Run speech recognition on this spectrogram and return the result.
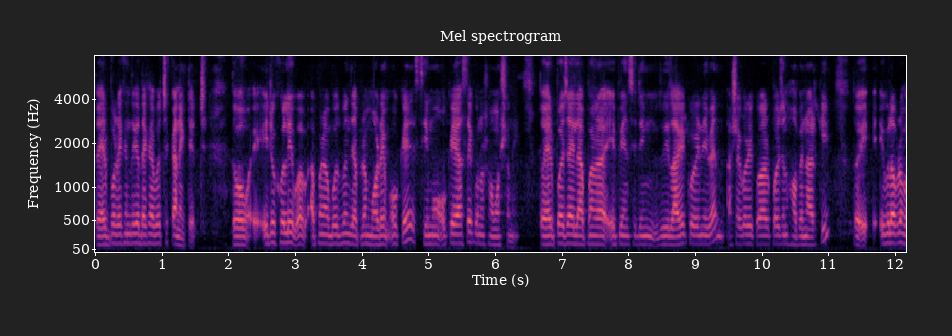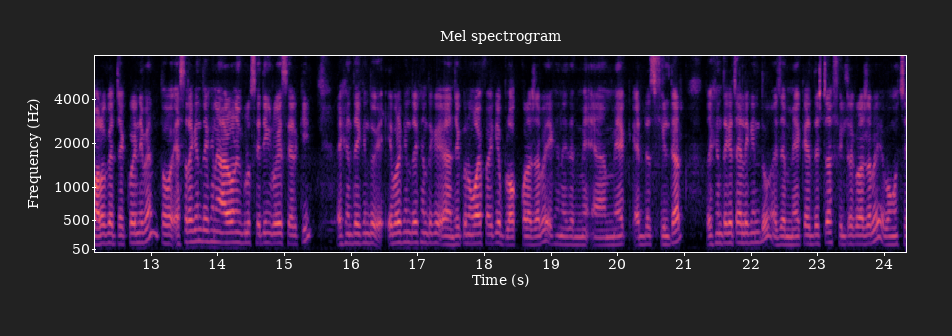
তো এরপর এখান থেকে দেখাবে হচ্ছে কানেক্টেড তো এটুক হলে আপনারা বুঝবেন যে আপনার মডেম ওকে সিমও ওকে আছে, কোনো সমস্যা নেই। তো এরপর চাইলে আপনারা এপিএন সেটিং যদি লাগে করে নেবেন, আশা করি করার প্রয়োজন হবে না আর কি তো এগুলো আপনারা ভালো করে চেক করে নেবেন। তো এছাড়া কিন্তু এখানে আরও অনেকগুলো সেটিং রয়েছে আর কি এখান থেকে কিন্তু এবার কিন্তু এখান থেকে যে কোনো ওয়াইফাইকে ব্লক করা যাবে। এখানে যে ম্যাক অ্যাড্রেস ফিল্টার তো এখান থেকে চাইলে কিন্তু এই যে ম্যাক অ্যাড্রেসটা ফিল্টার করা যাবে এবং হচ্ছে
